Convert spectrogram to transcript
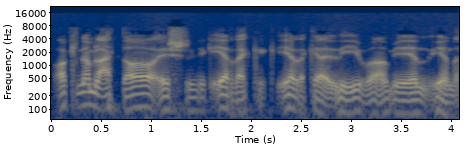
aki nem látta, és mondjuk érdek, érdekeli valami ilyen, ilyen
